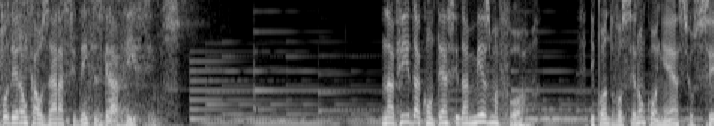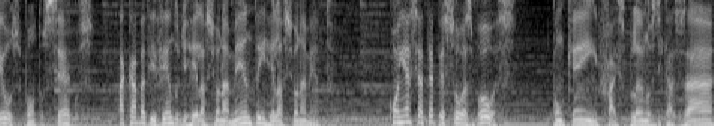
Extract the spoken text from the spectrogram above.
poderão causar acidentes gravíssimos. Na vida acontece da mesma forma. E quando você não conhece os seus pontos cegos, acaba vivendo de relacionamento em relacionamento. Conhece até pessoas boas, com quem faz planos de casar,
